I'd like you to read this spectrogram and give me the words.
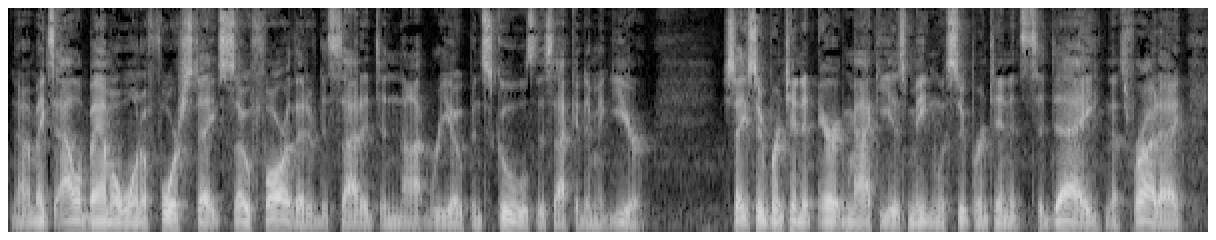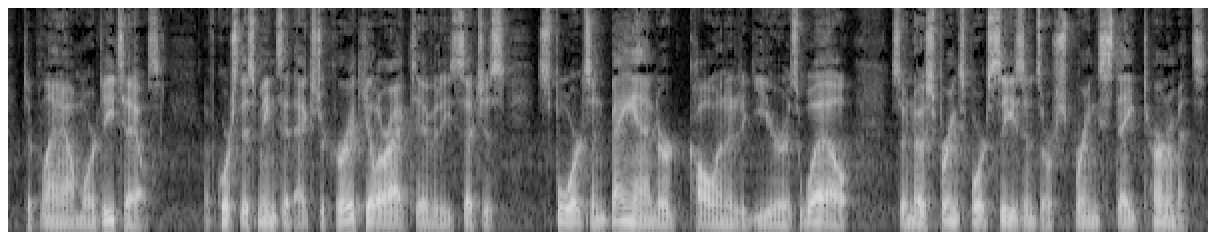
Now, it makes Alabama one of four states so far that have decided to not reopen schools this academic year. State Superintendent Eric Mackey is meeting with superintendents today, that's Friday, to plan out more details. Of course, this means that extracurricular activities such as sports and band are calling it a year as well so no spring sports seasons or spring state tournaments.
